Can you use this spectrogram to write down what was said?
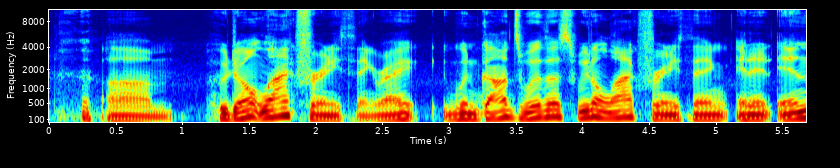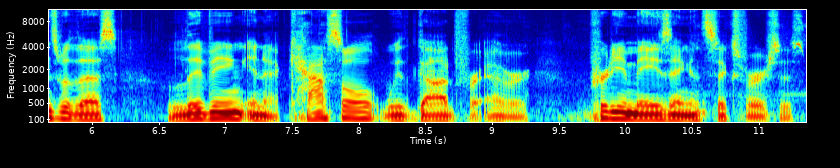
um, who don't lack for anything, right? When God's with us, we don't lack for anything. And it ends with us living in a castle with God forever. Pretty amazing in six verses.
